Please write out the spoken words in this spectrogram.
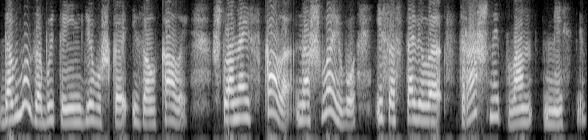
давно забытая им девушка из Алкалы, что она искала, нашла его и составила страшный план мести.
